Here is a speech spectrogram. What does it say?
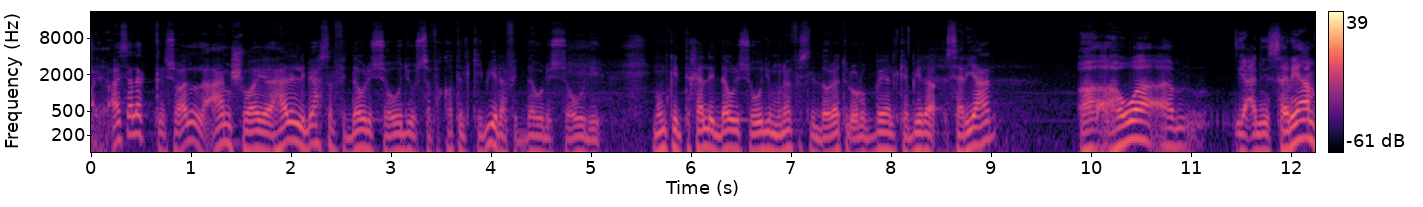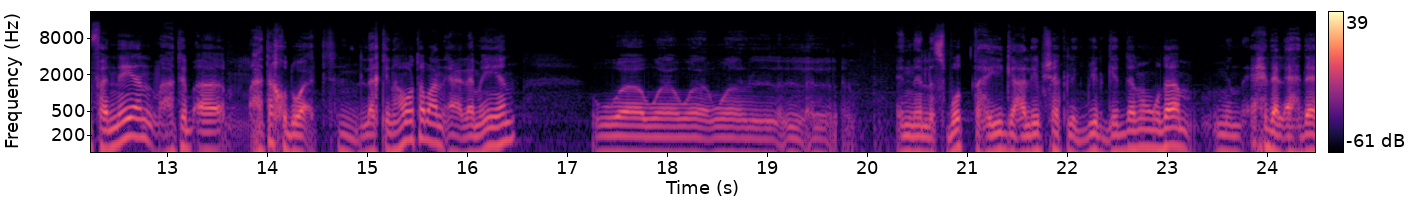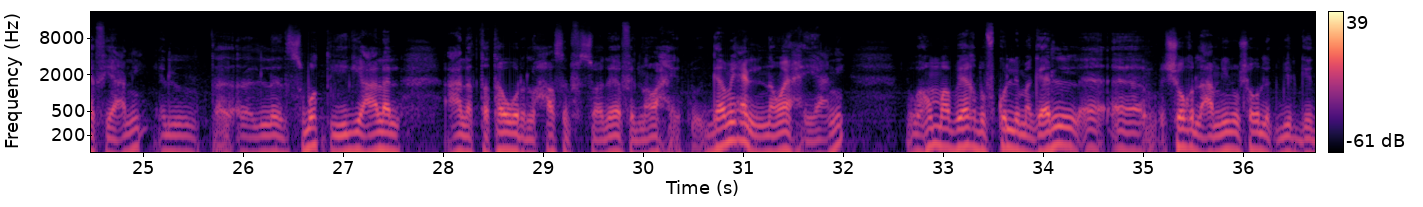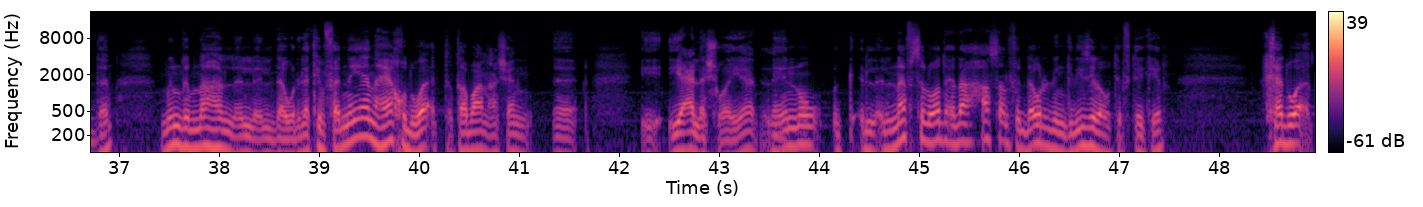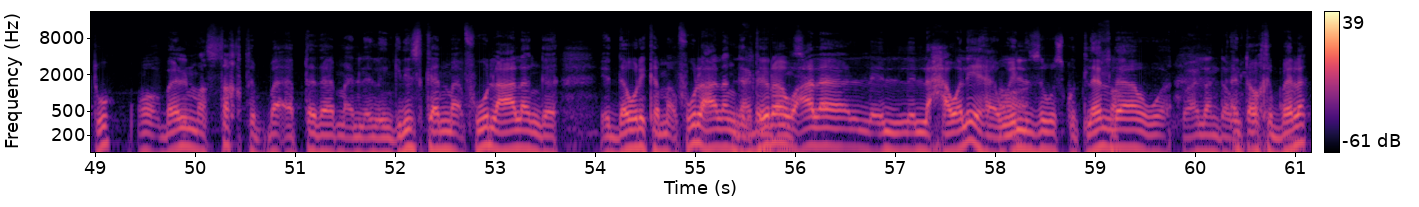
طيب يعني. أسألك سؤال عام شوية هل اللي بيحصل في الدوري السعودي والصفقات الكبيرة في الدوري السعودي ممكن تخلي الدوري السعودي منافس للدوريات الأوروبية الكبيرة سريعا آه، هو يعني سريعا فنيا هتبقى هتاخد وقت. لكن هو طبعا اعلاميا و, و, و, و ال- ال- إن السبوت هيجي عليه بشكل كبير جدا وده من إحدى الأهداف يعني ال- السبوت يجي على على التطور اللي حاصل في السعودية في النواحي جميع النواحي يعني. وهم بياخدوا في كل مجال شغل عاملينه شغل كبير جدا من ضمنها ال- ال- الدوري. لكن فنيا هياخد وقت طبعا عشان يعلى شوية لأنه نفس الوضع ده حصل في الدوري الإنجليزي لو تفتكر خد وقته عقبال ما استقطب بقى ابتدى الانجليز كان مقفول على انج- الدوري كان مقفول على انجلترا. وعلى ال- ال- اللي حواليها ويلز واسكتلندا و... وأيرلندا انت واخد بالك؟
